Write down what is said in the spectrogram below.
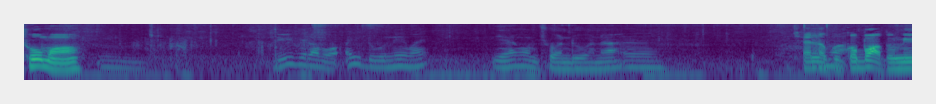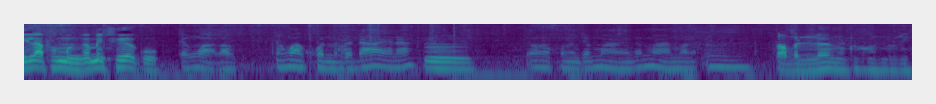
ชูหมอ ดีที่เราบอกเอ้ยดูนี่ไว้ดีนะผมชวนดูนะ เออ ใช่เหรอกูก็บอกตรงนี้แหละเพราะมึงก็ไม่เชื่อกู จังหวะเราจังหวะคนมันจะได้นะอืมจังหวะคนมันจะมามันจะมามันอืมต่อมันเริ่มเลยทุกคนดูดิ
